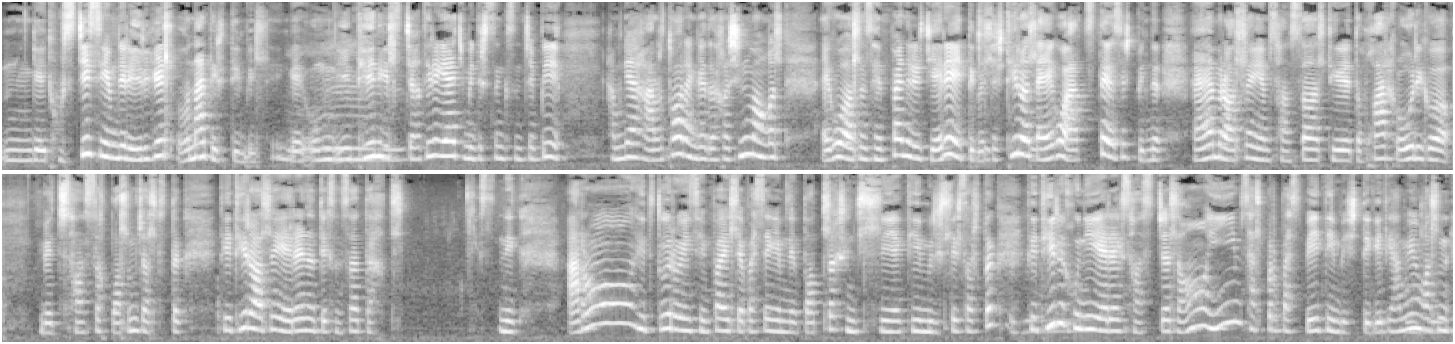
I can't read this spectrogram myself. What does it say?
ингээд хүсэж исэн юм дээр эргээл унаад ирд юм бэл. Ингээ өмнө тэнэглэж байгаа. Тэрийг яаж мэдэрсэн гэсэн чинь би хамгийн анх 10 дугаар ангиад байхаа шинэ Монгол айгүй олон симпани нэрж яриа идэг байлаа ш. Тэр бол айгүй азтай байсан ш. Бид нэр амар олон юм сонсоол тэгээд ухаарах өөрийгөө ингээд сонсох боломж олддог. Тэгээд тэр олон яриануудыг сонсоод тахтал нэг 10 хэддгээр үеийн симпайлаа бас яг юм нэг бодлого шинжилгээ яг тийм мэрэгчлэр сурдаг. Тэгээ тэр хүний яриаг сонсчаал аа ийм салбар бас байд юм биш үү гэдэг хамгийн гол нь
